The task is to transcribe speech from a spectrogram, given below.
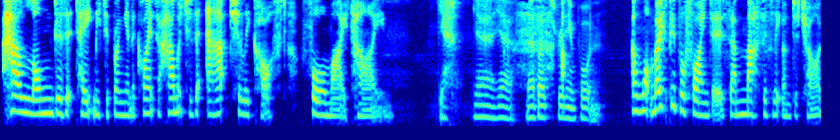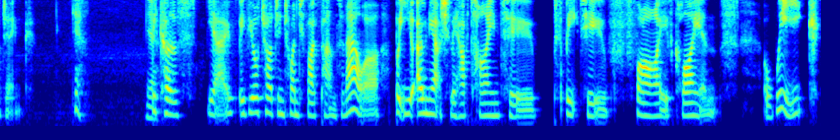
how long does it take me to bring in a client so how much does it actually cost for my time yeah yeah yeah no that's really important and what most people find is they're massively undercharging. Yeah. Because, you know, if you're charging £25 an hour, but you only actually have time to speak to five clients a week,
